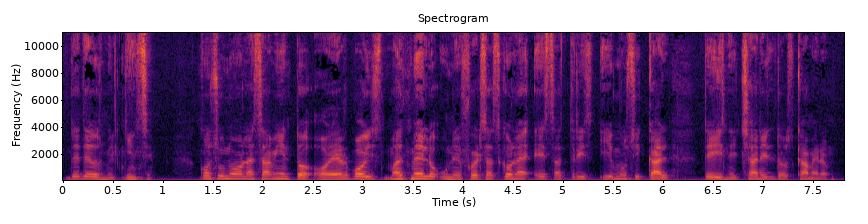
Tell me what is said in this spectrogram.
desde 2015. Con su nuevo lanzamiento, Other Voice, Melo une fuerzas con la ex actriz y musical de Disney Channel 2 Cameron.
